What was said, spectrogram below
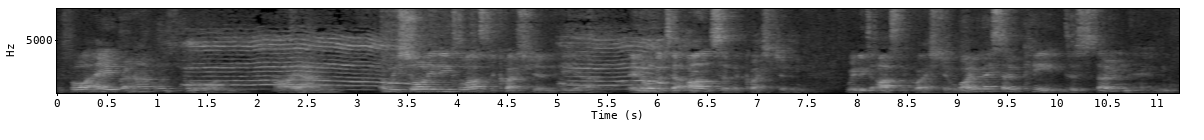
Before Abraham was born, I am. And we surely need to ask the question here, in order to answer the question, we need to ask the question why were they so keen to stone him?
